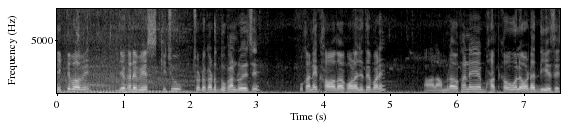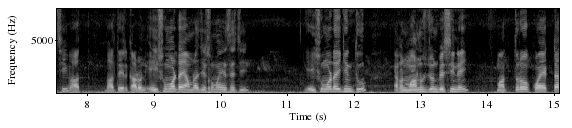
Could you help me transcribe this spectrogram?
দেখতে পাবে যেখানে বেশ কিছু ছোটোখাটো দোকান রয়েছে। ওখানে খাওয়া দাওয়া করা যেতে পারে। আর আমরা ওখানে ভাত খাব বলে অর্ডার দিয়ে এসেছি ভাত, ভাতের। কারণ এই সময়টায় আমরা যে সময় এসেছি, এই সময়টায় কিন্তু এখন মানুষজন বেশি নেই। মাত্র কয়েকটা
